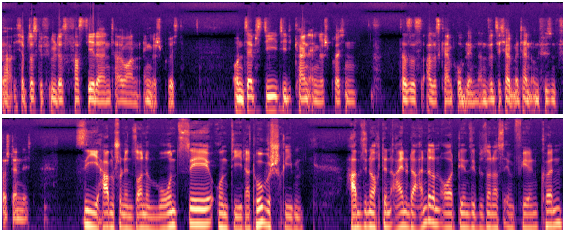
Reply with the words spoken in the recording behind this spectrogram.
ja, ich habe das Gefühl, dass fast jeder in Taiwan Englisch spricht. Und selbst die, die kein Englisch sprechen, das ist alles kein Problem. Dann wird sich halt mit Händen und Füßen verständigt. Sie haben schon den Sonne, Mondsee und die Natur beschrieben. Haben Sie noch den einen oder anderen Ort, den Sie besonders empfehlen können,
